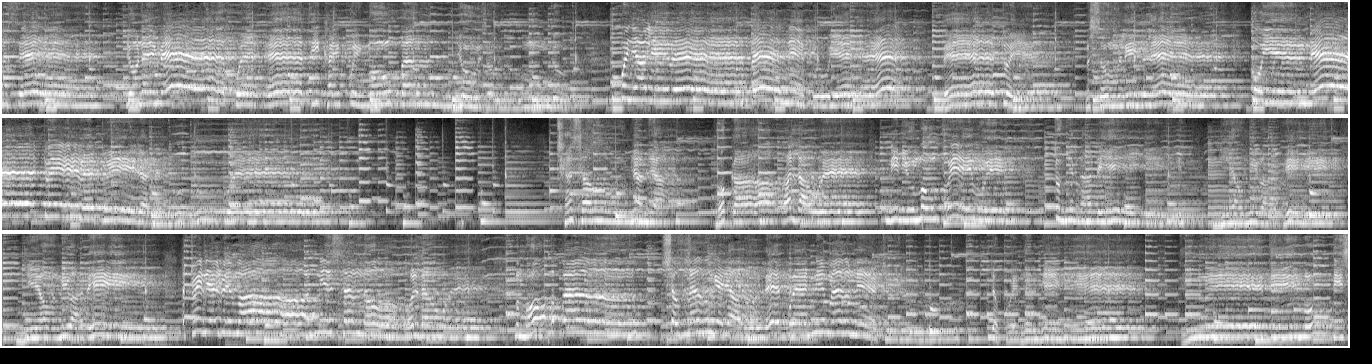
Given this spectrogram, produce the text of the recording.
မစဲပြောနိုင်မဲ့ကွယ်တိခိုင်ပွင့်ငုံပန်းမျိုးစုံတို့ပညာလေးပဲတဲ့နဲ့ကိုရဲ့ဘယ်တွေ့ရဲ့မဆုံးလီလေ ချမ်းဆောင်မြတ်မြတ်ဘောကအလာဝဲနိမြူမုံဖွေးဝေသူမျက်နှာတည်းညောင်မိပါသေးညောင်မိပါသေးအတွင်းနဲ့လွင်မှာနှင်းဆန်းတော့လမ်းဝဲမမောမပန်းရှောက်လန်းခဲ့ရတော့လေကွယ်နှင်းမန်းနဲ့အတူတူတော့ွယ်ပြန်နေ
